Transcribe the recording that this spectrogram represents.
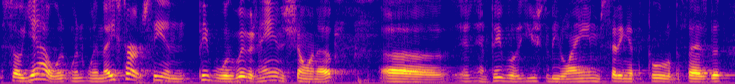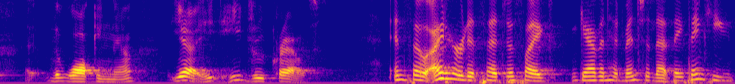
so yeah, when, when when they start seeing people with withered hands showing up, uh, and, and people that used to be lame sitting at the pool of Bethesda, uh, that walking now, yeah, he, he drew crowds. And so I'd heard it said, just like Gavin had mentioned, that they think he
